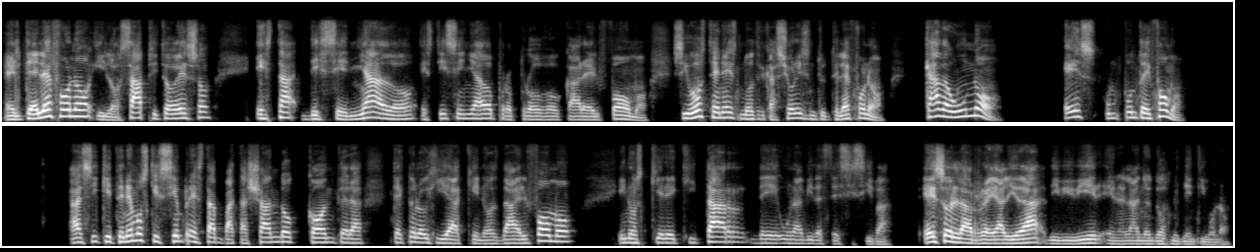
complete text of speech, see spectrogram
El teléfono y los apps y todo eso está diseñado, es diseñado para provocar el FOMO. Si vos tenés notificaciones en tu teléfono, cada uno es un punto de FOMO. Así que tenemos que siempre estar batallando contra tecnología que nos da el FOMO y nos quiere quitar de una vida decisiva. Eso es la realidad de vivir en el año 2021.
